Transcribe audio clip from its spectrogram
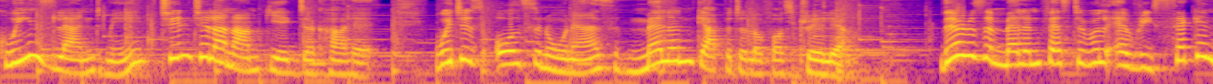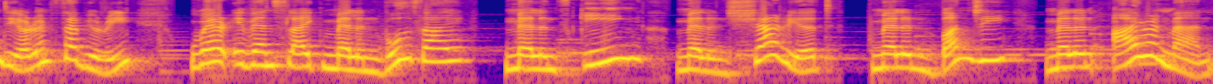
क्वींसलैंड में चिंचिला नाम की एक जगह है which is also known as melon capital of Australia. There is a melon festival every second year in February where events like melon bullseye, melon skiing, melon chariot, melon bungee, melon Ironman,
